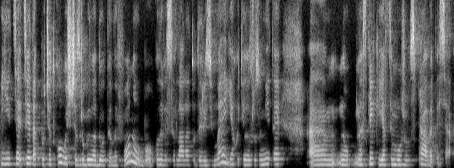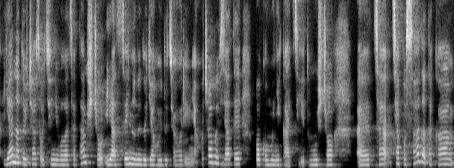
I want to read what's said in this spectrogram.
І це, це я так початково ще зробила до телефону, бо коли висилала туди резюме, я хотіла зрозуміти, ем, ну, наскільки я з цим можу справитися. Я на той час оцінювала це так, що я сильно не дотягую до цього рівня, хоча би взяти по комунікації, тому що е, ця, ця посада така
